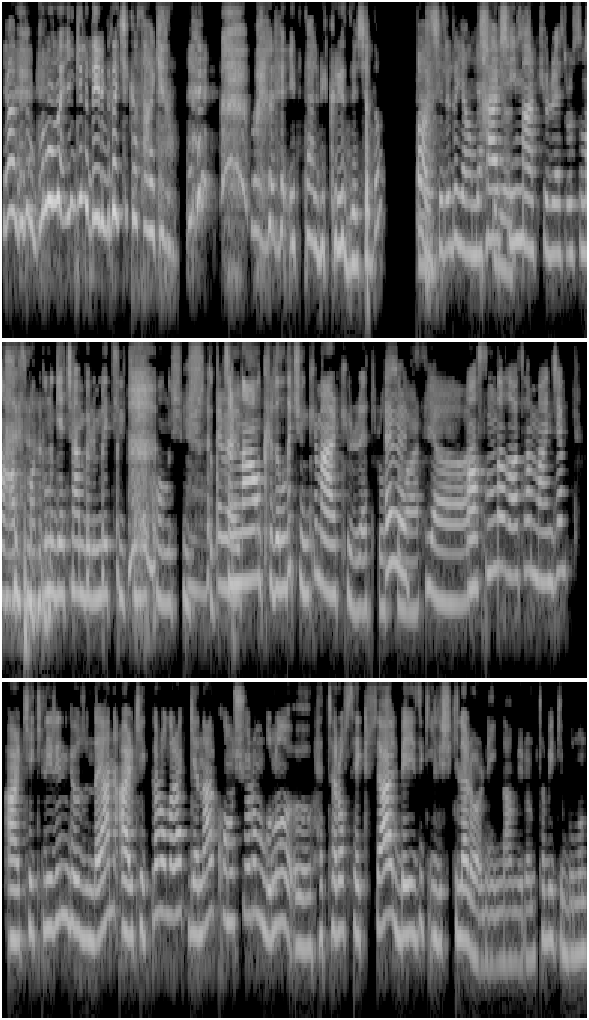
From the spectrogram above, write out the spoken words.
Ya dedim bununla ilgili değil bir dakika sakin ol. Böyle içsel bir kriz yaşadım. Bazı Evet. şeyleri de Ya yanlış her biliyoruz. şeyi Merkür Retrosu'na atmak. Bunu geçen bölümde Tilki'yle konuşmuştuk. Evet. Tırnağım kırıldı çünkü Merkür Retrosu Evet var. ya. Aslında zaten bence erkeklerin gözünde yani erkekler olarak genel konuşuyorum bunu e, heteroseksüel basic ilişkiler örneğinden veriyorum. Tabii ki bunun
